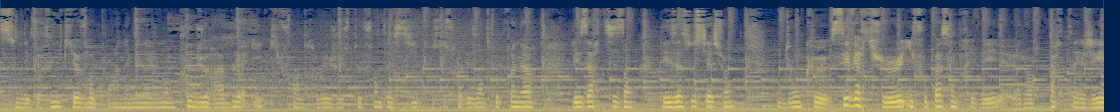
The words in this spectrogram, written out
ce sont des personnes qui œuvrent pour un aménagement plus durable et qui font un travail juste fantastique, que ce soit les entrepreneurs, les artisans, les associations. Donc c'est vertueux, il ne faut pas s'en priver. Alors partagez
